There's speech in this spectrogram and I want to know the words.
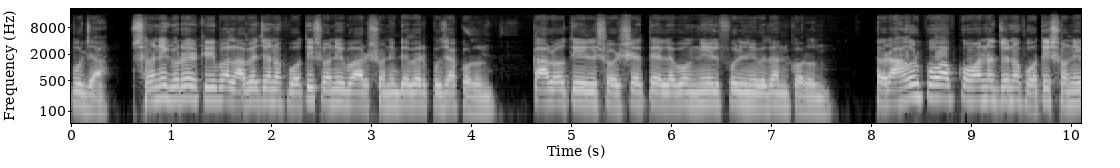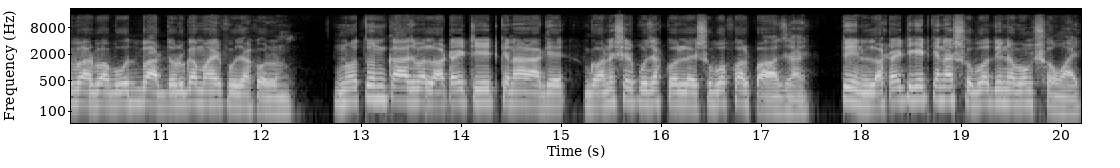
পূজা। শনি গ্রহের কৃপা লাভের জন্য প্রতি শনিবার শনিদেবের পূজা করুন। কালো তিল, সর্ষের তেল এবং নীল ফুল নিবেদন করুন। রাহুর প্রভাব কমানোর জন্য প্রতি শনিবার বা বুধবার দুর্গা মায়ের পূজা করুন। নতুন কাজ বা লটারি টিকিট কেনার আগে গণেশের পূজা করলে শুভ ফল পাওয়া যায়। তিন, লটারি টিকিট কেনার শুভ দিন এবং সময়।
